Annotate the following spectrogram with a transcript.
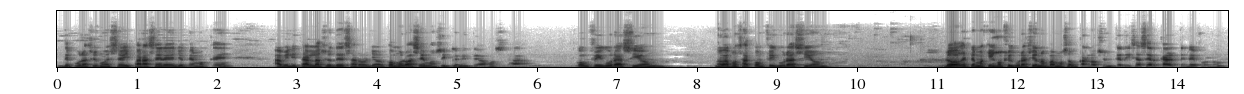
depuración USB y para hacer ello tenemos que habilitar la opción de desarrollador. ¿cómo lo hacemos? simplemente vamos a configuración nos vamos a configuración Luego que estemos aquí en configuración nos vamos a buscar la opción que dice acerca del teléfono.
